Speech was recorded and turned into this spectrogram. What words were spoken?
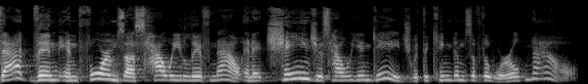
that then informs us how we live now, and it changes how we engage with the kingdoms of the world now.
